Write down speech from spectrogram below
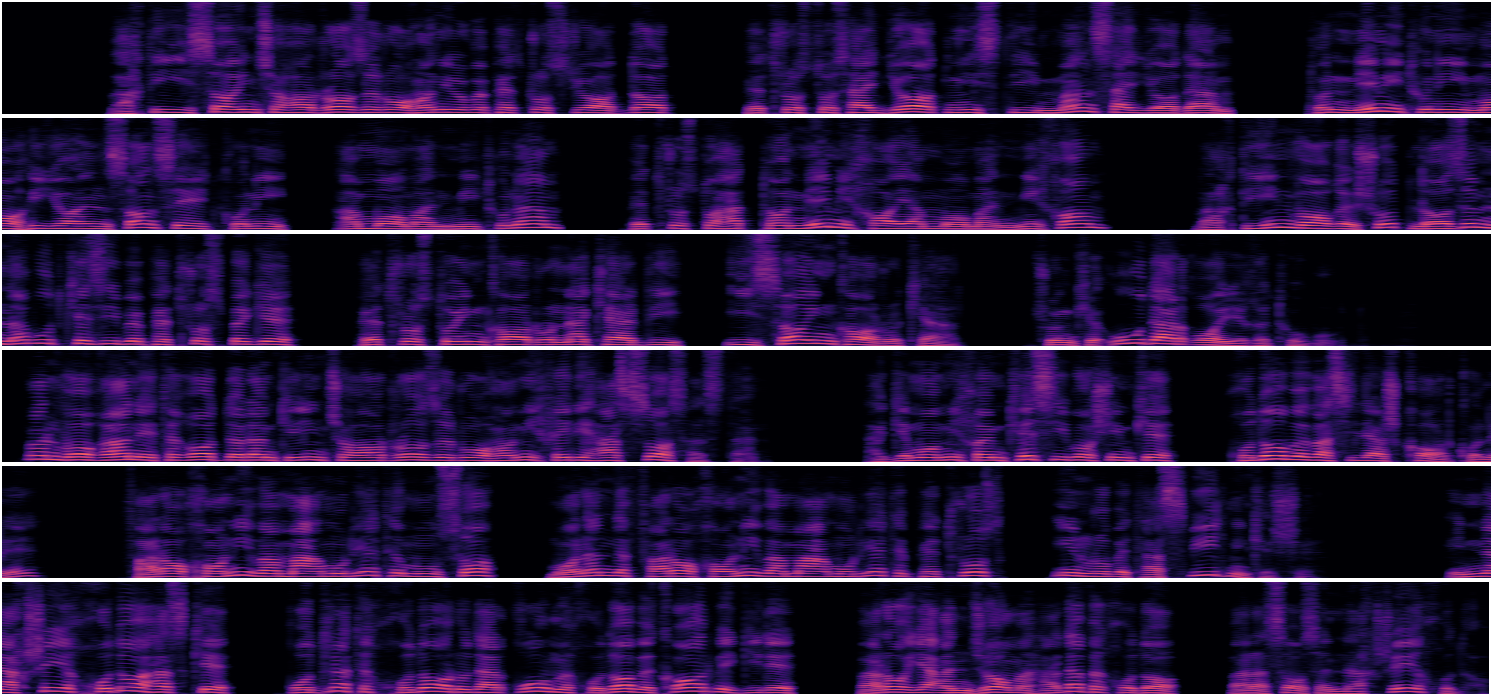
وقتی عیسی این چهار راز روحانی رو به پتروس یاد داد پتروس تو سیاد نیستی من سیادم. تو نمی‌تونی ماهی یا انسان سید کنی اما من می‌تونم پتروس تو حتی نمی‌خوای اما من می‌خوام. وقتی این واقع شد لازم نبود کسی به پتروس بگه پتروس تو این کار رو نکردی عیسی این کار رو کرد چون که او در قایق تو بود. من واقعا اعتقاد دارم که این چهار راز روحانی خیلی حساس هستند. اگه ما می‌خوایم کسی باشیم که خدا به وسیلش کار کنه فراخانی و مأموریت موسی مانند فراخانی و مأموریت پتروس این رو به تصویر می‌کشه. این نقشه خدا هست که قدرت خدا رو در قوم خدا به کار بگیره برای انجام هدف خدا بر اساس نقشه خدا.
